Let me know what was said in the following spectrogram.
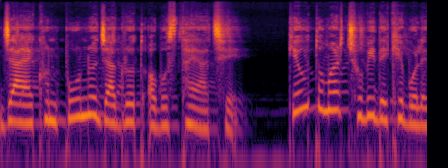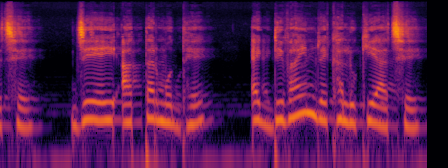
যা এখন পূর্ণ জাগ্রত অবস্থায় আছে। কেউ তোমার ছবি দেখে বলেছে যে এই আত্মার মধ্যে এক ডিভাইন রেখা লুকিয়ে আছে,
